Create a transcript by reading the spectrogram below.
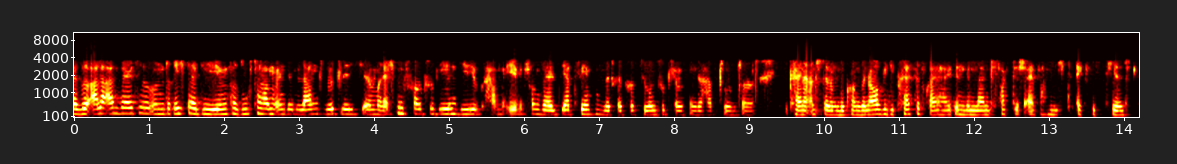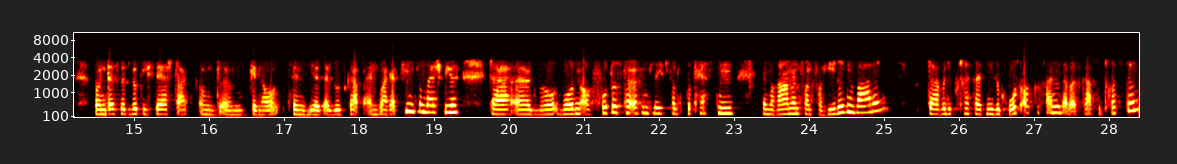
also alle Anwälte und Richter, die eben versucht haben, in dem Land wirklich ähm, rechtens vorzugehen, die haben eben schon seit Jahrzehnten mit Repressionen zu kämpfen gehabt und äh, keine Anstellung bekommen. Genau wie die Pressefreiheit in dem Land faktisch einfach nicht existiert. Und das wird wirklich sehr stark und ähm, genau zensiert. Also es gab ein Magazin zum Beispiel, da äh, wurden auch Fotos veröffentlicht von Protesten im Rahmen von vorherigen Wahlen da wo die Proteste halt nie so groß ausgefallen sind, aber es gab sie trotzdem.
